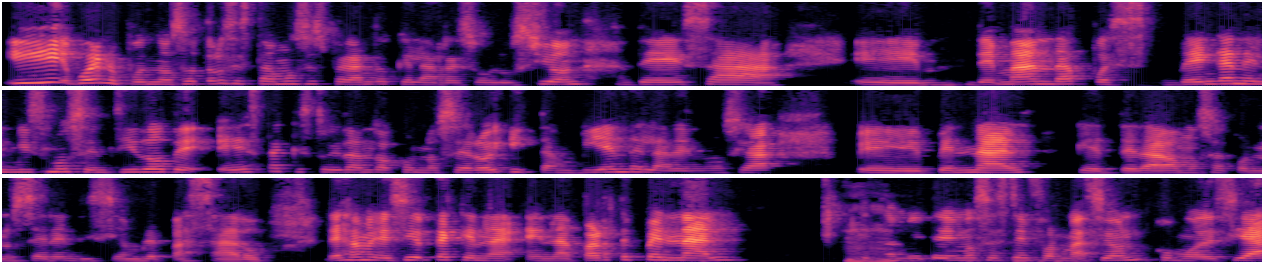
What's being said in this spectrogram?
Y bueno, pues nosotros estamos esperando que la resolución de esa eh, demanda pues venga en el mismo sentido de esta que estoy dando a conocer hoy y también de la denuncia penal que te dábamos a conocer en diciembre pasado. Déjame decirte que en la, parte penal, que también tenemos esta información, como decía,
